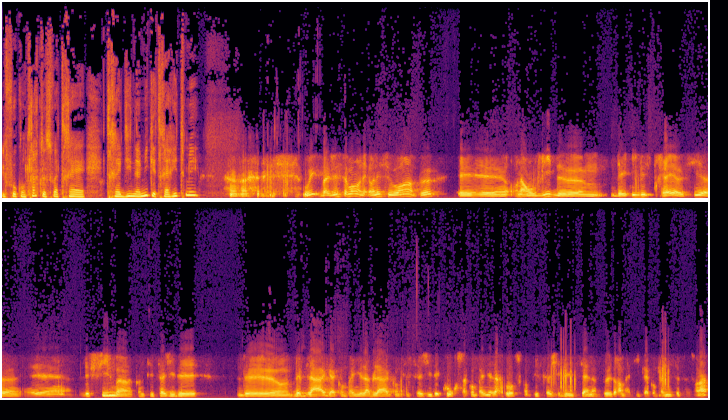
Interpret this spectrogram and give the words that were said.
il faut au contraire que ce soit très très dynamique et très rythmé. oui, bah justement, on est, on est souvent un peu et on a envie de d'illustrer aussi euh, les films quand il s'agit des des, des blagues, accompagner la blague, quand il s'agit des courses, accompagner la course, quand il s'agit d'une scène un peu dramatique, accompagner cette façon-là.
